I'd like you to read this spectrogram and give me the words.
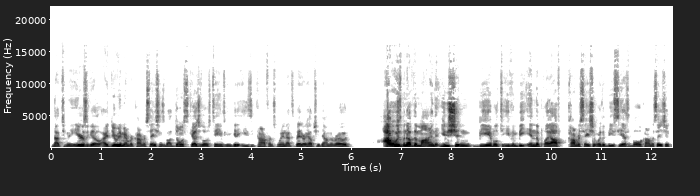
not too many years ago, I do remember conversations about don't schedule those teams. You get an easy conference win. That's better. It helps you down the road. I've always been of the mind that you shouldn't be able to even be in the playoff conversation or the BCS bowl conversation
